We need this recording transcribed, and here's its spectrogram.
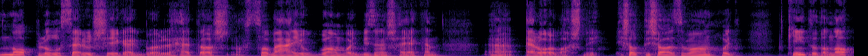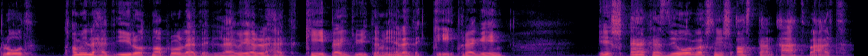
naplószerűségekből lehet a, szobájukban, vagy bizonyos helyeken elolvasni. És ott is az van, hogy kinyitod a naplót, ami lehet írott napló, lehet egy levél, lehet képek gyűjteménye, lehet egy képregény, és elkezdi olvasni, és aztán átvált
